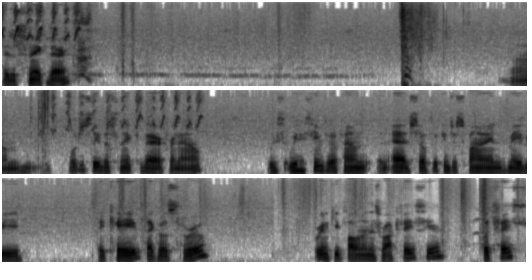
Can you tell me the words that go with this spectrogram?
There's a snake there. Um, we'll just leave the snake there for now. We, we seem to have found an edge, so if we can just find maybe a cave that goes through. We're going to keep following this rock face here. Cliff face,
